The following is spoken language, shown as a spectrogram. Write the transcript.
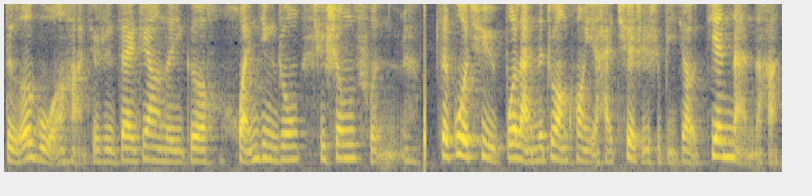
德国哈，就是在这样的一个环境中去生存。在过去，波兰的状况也还确实是比较艰难的哈。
